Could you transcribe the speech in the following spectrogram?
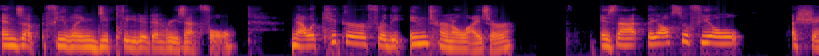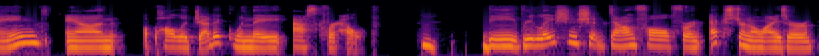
ends up feeling depleted and resentful. Now, a kicker for the internalizer is that they also feel ashamed and apologetic when they ask for help. Hmm. The relationship downfall for an externalizer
